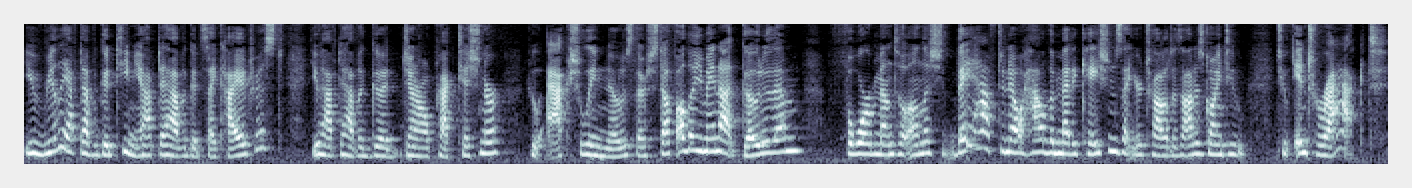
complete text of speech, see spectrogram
you really have to have a good team. You have to have a good psychiatrist. You have to have a good general practitioner who actually knows their stuff. Although you may not go to them for mental illness, they have to know how the medications that your child is on is going to to interact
